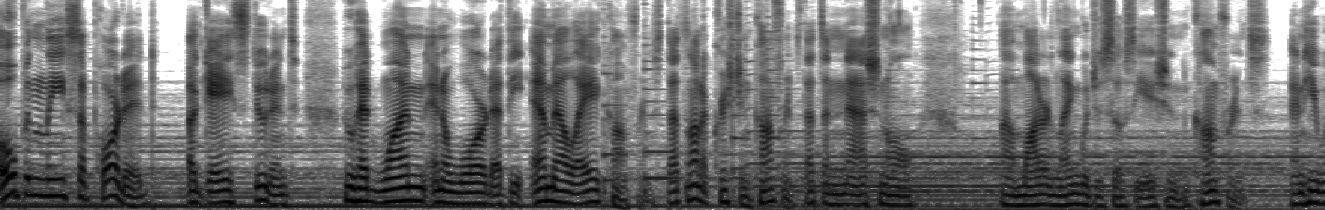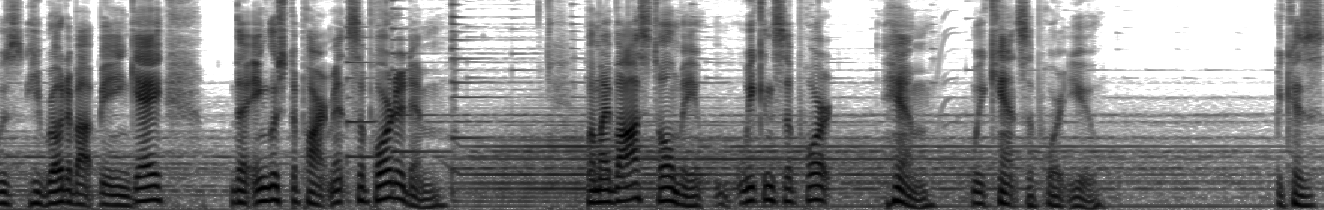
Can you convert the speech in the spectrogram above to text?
openly supported a gay student who had won an award at the MLA conference. That's not a Christian conference. That's a national uh, Modern Language Association conference, and he was he wrote about being gay. The English department supported him, but my boss told me we can support him, we can't support you because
